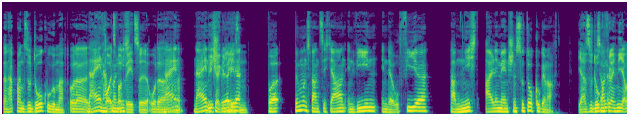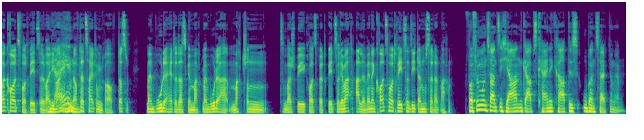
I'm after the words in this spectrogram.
Dann hat man Sudoku gemacht oder Nein, Kreuzworträtsel oder Nein, nein, Bücher ich gelesen. Vor 25 Jahren in Wien in der U4 haben nicht alle Menschen Sudoku gemacht. Ja, Sudoku Sondern, vielleicht nicht, aber Kreuzworträtsel, weil die nein. waren hinten auf der Zeitung drauf. Das, mein Bruder hätte das gemacht. Mein Bruder macht schon zum Beispiel Kreuzworträtsel. Der macht alle. Wenn er ein Kreuzworträtsel sieht, dann muss er das machen. Vor 25 Jahren gab es keine gratis U-Bahn-Zeitungen.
